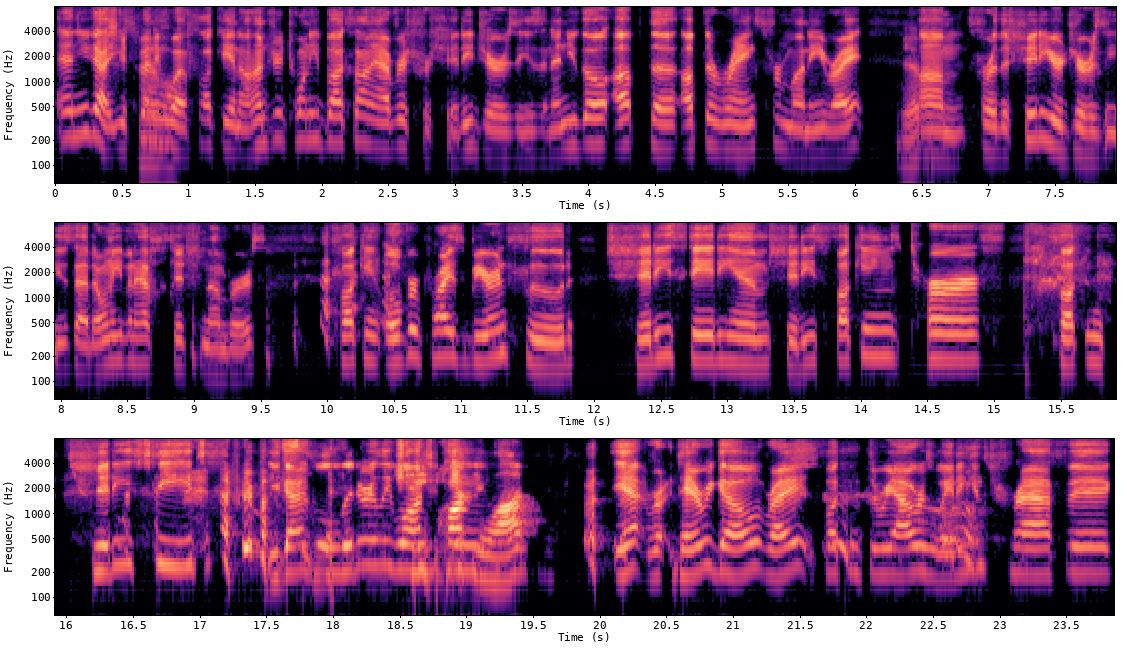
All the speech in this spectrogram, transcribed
And you got you're spending what fucking 120 bucks on average for shitty jerseys, and then you go up the up the ranks for money, right? Yep. Um, for the shittier jerseys that don't even have stitch numbers, fucking overpriced beer and food, shitty stadium, shitty fucking turf, fucking shitty seats. You guys will literally watch Shitty parking games- lot. yeah, r- there we go. Right, fucking three hours waiting in traffic.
